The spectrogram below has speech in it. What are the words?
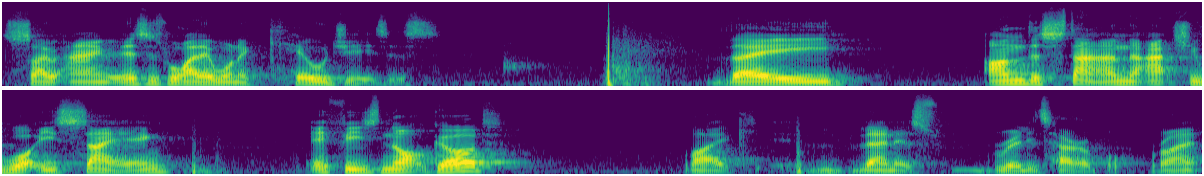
so angry. This is why they want to kill Jesus. They understand that actually what he's saying, if he's not God, like, then it's really terrible, right?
